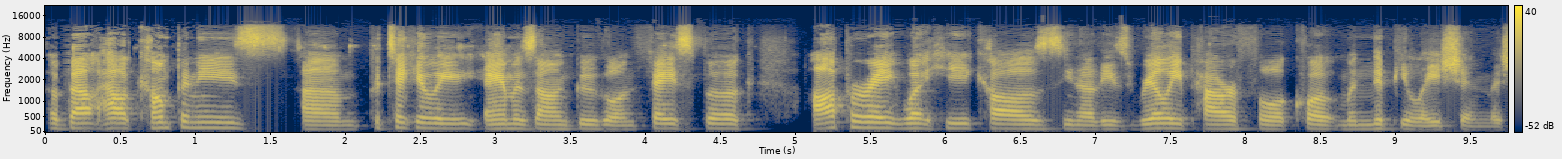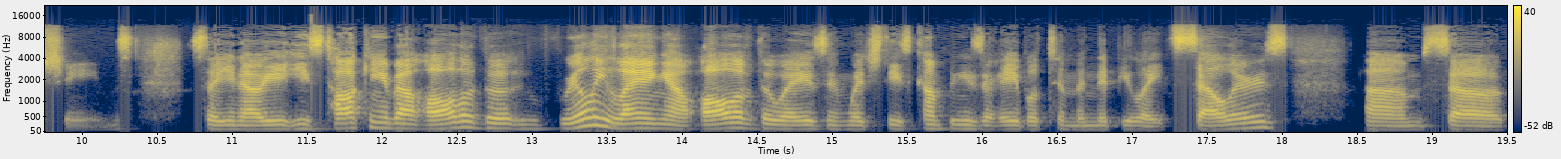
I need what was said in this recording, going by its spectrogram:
about how companies, um, particularly Amazon, Google, and Facebook, operate what he calls, you know, these really powerful quote manipulation machines. So, you know, he's talking about all of the really laying out all of the ways in which these companies are able to manipulate sellers. Um, so,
